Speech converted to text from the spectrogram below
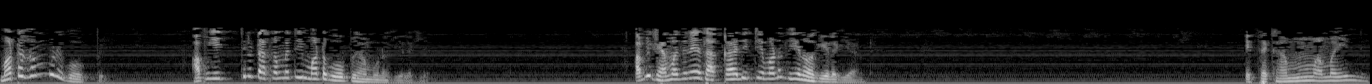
මට හම්බුනේ කෝප්පේ. අපි එච්චරට අකමැති මට කෝප්පේ හම්බුණා කියලා කියන. අපි කැමති නෑ සක්කාය දිට්ඨිය මට තියෙනවා කියලා කියන්නේ. එතකම් මම ඉන්නේ.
